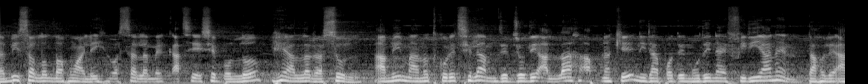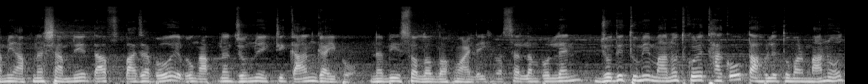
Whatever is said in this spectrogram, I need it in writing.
নবী সাল্লাহ আলহিহাসাল্লামের কাছে এসে বলল, হে আল্লাহ রাসুল, আমি মানত করেছিলাম যে যদি আল্লাহ আপনাকে নিরাপদে মদিনায় ফিরিয়ে আনেন, তাহলে আমি আপনার সামনে দাফ বাজাবো এবং আপনার জন্য একটি গান গাইব। নবী সাল্লাহ আলহিহাসাল্লাম বললেন, যদি তুমি মানত করে থাকো, তাহলে তোমার মানত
